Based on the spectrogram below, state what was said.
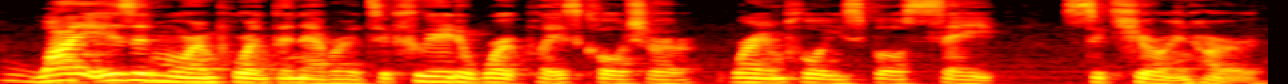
Why is it more important than ever to create a workplace culture where employees feel safe, secure and heard?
